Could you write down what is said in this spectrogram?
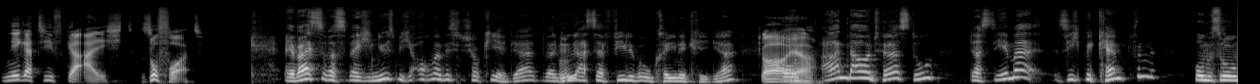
negativ geeicht. Sofort. Ey, weißt du, was, welche News mich auch immer ein bisschen schockiert, ja? Weil hm? du hast ja viel über Ukraine-Krieg, ja? Oh, Und ja. Andauernd hörst du, dass die immer sich bekämpfen um so,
